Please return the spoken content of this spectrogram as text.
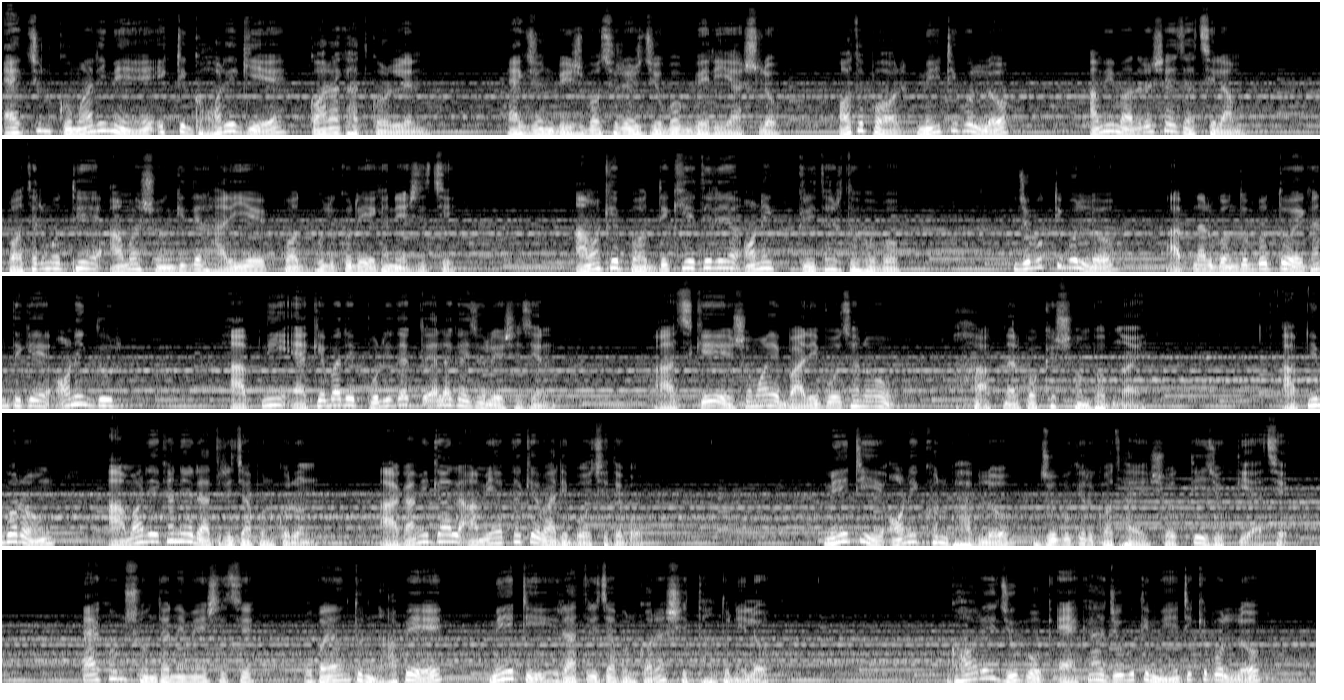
একজন কুমারী মেয়ে একটি ঘরে গিয়ে করাঘাত করলেন। একজন বিশ বছরের যুবক বেরিয়ে আসলো। অতপর মেয়েটি বলল, আমি মাদ্রাসায় যাচ্ছিলাম। পথের মধ্যে আমার সঙ্গীদের হারিয়ে পথ ভুল করে এখানে এসেছি। আমাকে পথ দেখিয়ে দিলে অনেক কৃতার্থ হব। যুবকটি বলল, আপনার গন্তব্য তো এখান থেকে অনেক দূর। আপনি একেবারে পরিত্যক্ত এলাকায় চলে এসেছেন। আজকে এ সময়ে বাড়ি পৌঁছানো আপনার পক্ষে সম্ভব নয়। আপনি বরং আমার এখানে রাত্রি যাপন করুন। আগামীকাল আমি আপনাকে বাড়ি পৌঁছে দেব। মেয়েটি অনেকক্ষণ ভাবল, যুবকের কথায় সত্যিই যুক্তি আছে। এখন সন্ধ্যা নেমে এসেছে। উপায়ন্ত না পেয়ে মেয়েটি রাত্রি যাপন করার সিদ্ধান্ত নিল। ঘরে যুবক একা যুবতী মেয়েটিকে বলল,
